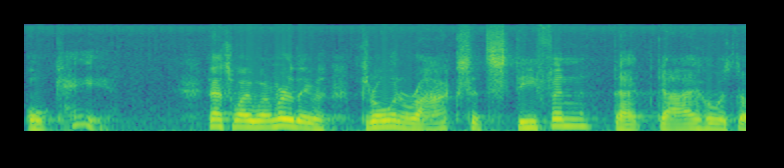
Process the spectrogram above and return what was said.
okay. That's why remember they were throwing rocks at Stephen, that guy who was the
